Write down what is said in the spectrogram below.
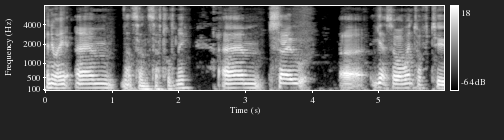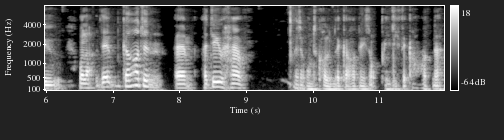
Anyway, um, that's unsettled me. Um, so uh, yeah, so I went off to well uh, the garden. Um, I do have. I don't want to call him the gardener. He's not really the gardener.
